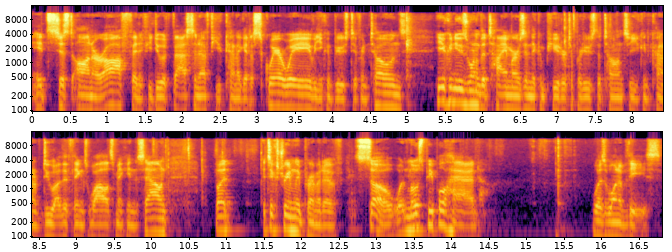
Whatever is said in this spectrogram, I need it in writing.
It's just on or off, and if you do it fast enough, you kind of get a square wave and you can produce different tones. You can use one of the timers in the computer to produce the tone so you can kind of do other things while it's making the sound. But it's extremely primitive. So, what most people had was one of these.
